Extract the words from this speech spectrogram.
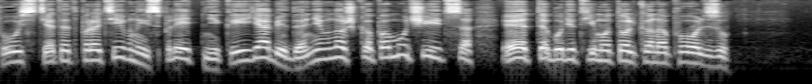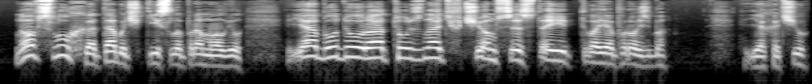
пусть этот противный сплетник и ябеда немножко помучается, это будет ему только на пользу. Но вслух Хаттабыч кисло промолвил, «Я буду рад узнать, в чем состоит твоя просьба. Я хочу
